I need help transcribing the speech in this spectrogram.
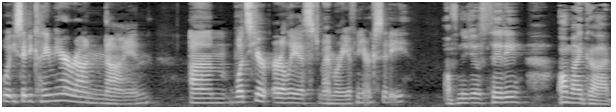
well, you said you came here around nine. Um, what's your earliest memory of New York City? Of New York City, oh my God.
